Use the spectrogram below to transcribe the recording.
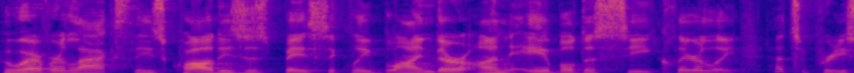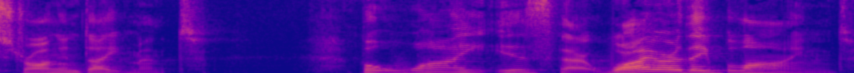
whoever lacks these qualities is basically blind. They're unable to see clearly. That's a pretty strong indictment. But why is that? Why are they blind?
